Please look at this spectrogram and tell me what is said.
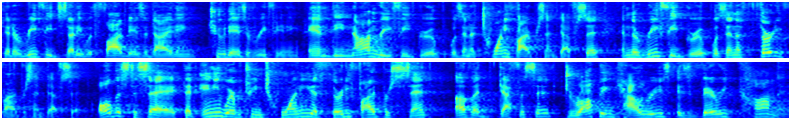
did a refeed study with five days of dieting, two days of refeeding. And the non-refeed group was in a 25% deficit and the refeed group was in a 35% deficit. All this to say that anywhere between 20 to 35% of a deficit, dropping calories is very common.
